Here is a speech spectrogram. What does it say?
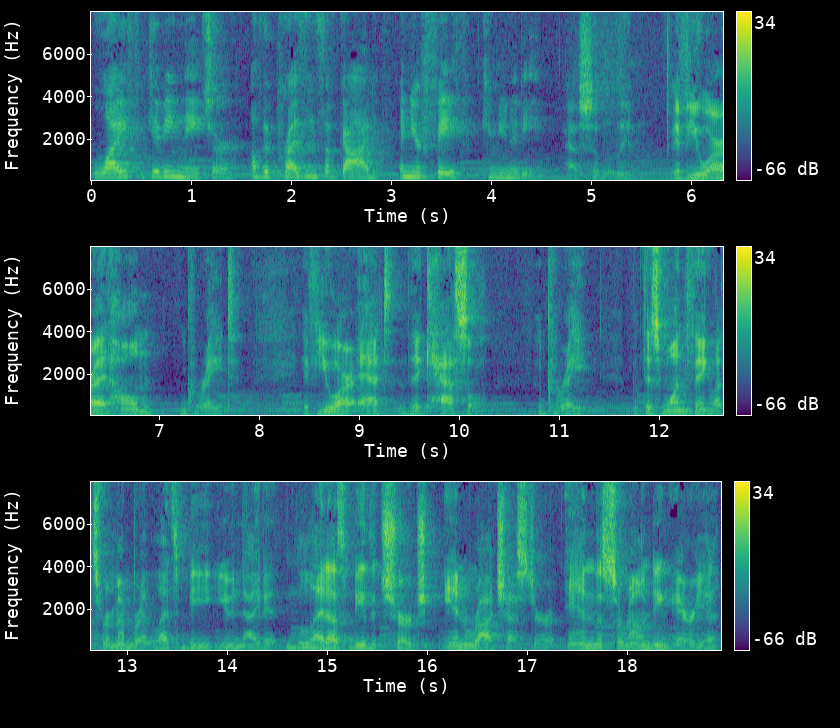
life giving nature of the presence of God and your faith community. Absolutely. If you are at home, great. If you are at the castle, great. But this one thing, let's remember it. Let's be united. Mm-hmm. Let us be the church in Rochester and the surrounding area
